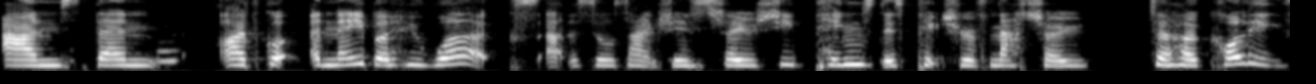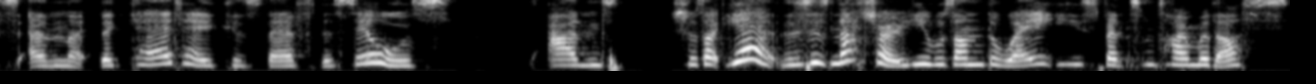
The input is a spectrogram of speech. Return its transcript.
and then I've got a neighbor who works at the Seal Sanctuary, so she pings this picture of Nacho to her colleagues and like the caretakers there for the seals, and she was like, "Yeah, this is Nacho. He was underweight. He spent some time with us,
